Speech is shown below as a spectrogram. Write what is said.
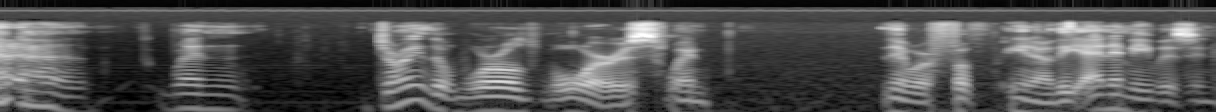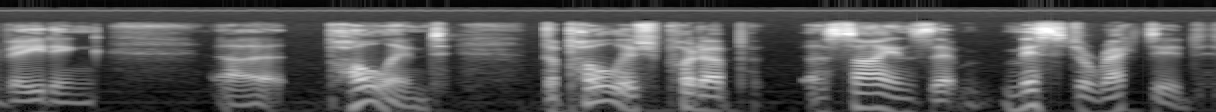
when during the world wars when there were you know the enemy was invading uh, Poland, the Polish put up uh, signs that misdirected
